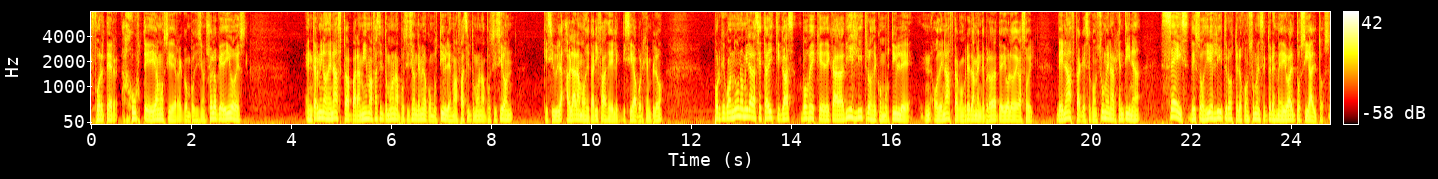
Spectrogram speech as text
fuerte ajuste, digamos, y de recomposición. Yo lo que digo es, en términos de nafta, para mí es más fácil tomar una posición de medio combustible, es más fácil tomar una posición que si habláramos de tarifas de electricidad, por ejemplo, porque cuando uno mira las estadísticas, vos ves que de cada 10 litros de combustible, o de nafta concretamente, pero ahora te digo lo de gasoil, de nafta que se consume en Argentina, 6 de esos 10 litros te los consumen sectores medio altos y altos.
